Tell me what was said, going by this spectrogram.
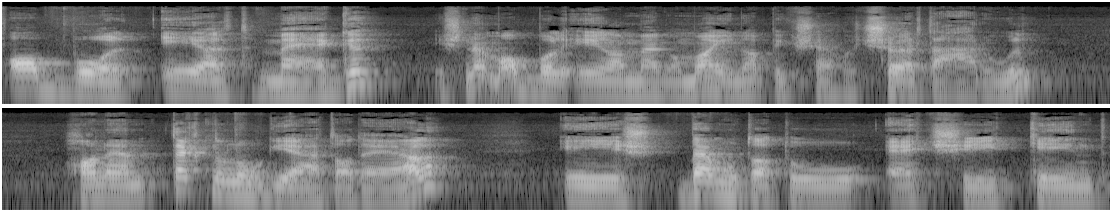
abból élt meg, és nem abból él meg a mai napig se, hogy sört árul, hanem technológiát ad el, és bemutató egységként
